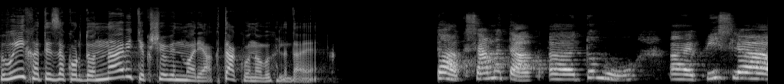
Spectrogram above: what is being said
виїхати за кордон, навіть якщо він моряк. Так воно виглядає. Так, саме так. Е, тому е, після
